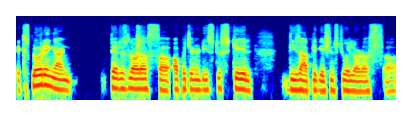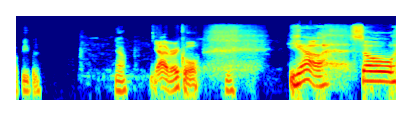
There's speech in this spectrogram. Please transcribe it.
exploring and there is a lot of uh, opportunities to scale these applications to a lot of uh, people. Yeah. Yeah very cool. Yeah, yeah. so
